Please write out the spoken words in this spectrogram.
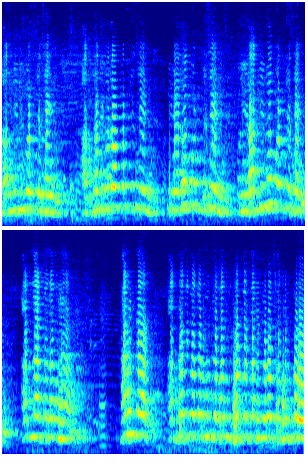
রাজনীতি করতেছেন, আধ্যাত্মিকতাও করতেছেন, ক্রীড়াও করতেছেন, উনি রাজনীতিও করতেছেন। আল্লাহ তালা ওনার আধ্যাত্মিকতার মধ্যে ভগবান দান করো সফল করো।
